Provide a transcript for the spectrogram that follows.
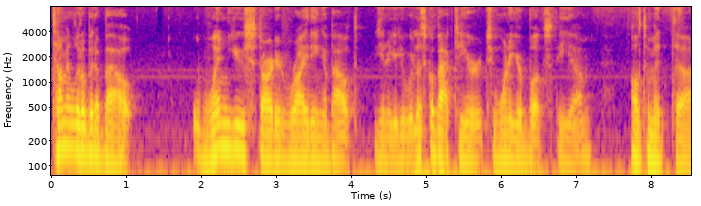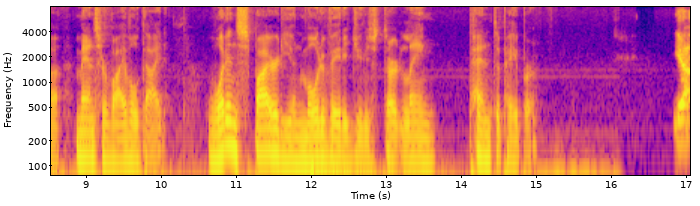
tell me a little bit about when you started writing about you know you, let's go back to your to one of your books, the um, Ultimate uh, Man Survival Guide. What inspired you and motivated you to start laying pen to paper? Yeah,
